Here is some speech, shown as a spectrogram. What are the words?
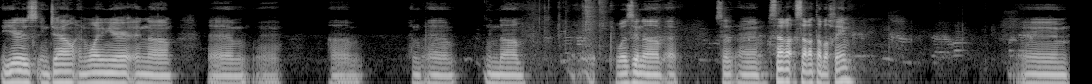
years in jail and one year in, uh, um, uh, um, in, um, in um, was in uh, uh, Sarah, Sar HaTabachim. Um,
